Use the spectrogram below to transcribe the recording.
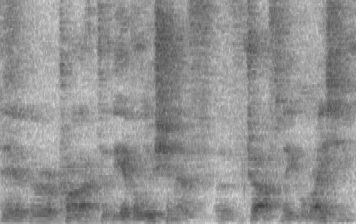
they're, they're a product of the evolution of, of draft legal racing.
